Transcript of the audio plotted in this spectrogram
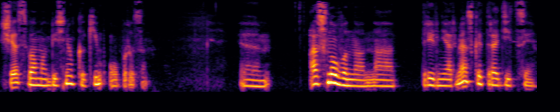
Сейчас вам объясню, каким образом. Э, основано на древнеармянской традиции.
